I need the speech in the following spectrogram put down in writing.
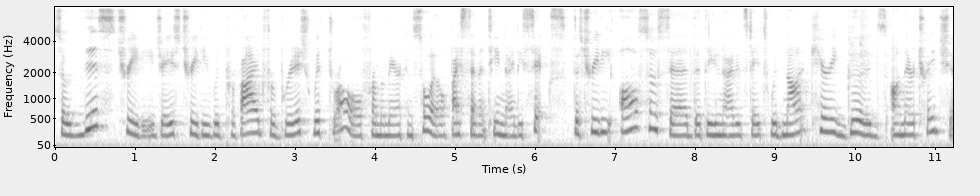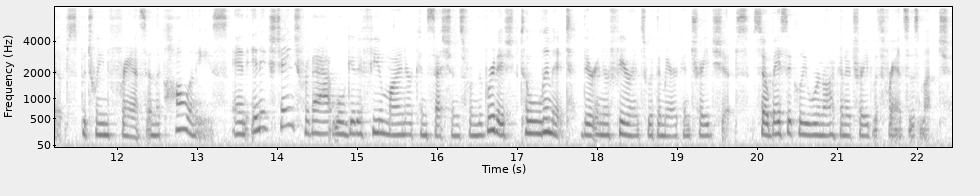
So, this treaty, Jay's Treaty, would provide for British withdrawal from American soil by 1796. The treaty also said that the United States would not carry goods on their trade ships between France and the colonies. And in exchange for that, we'll get a few minor concessions from the British to limit limit their interference with American trade ships. So basically, we're not going to trade with France as much.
